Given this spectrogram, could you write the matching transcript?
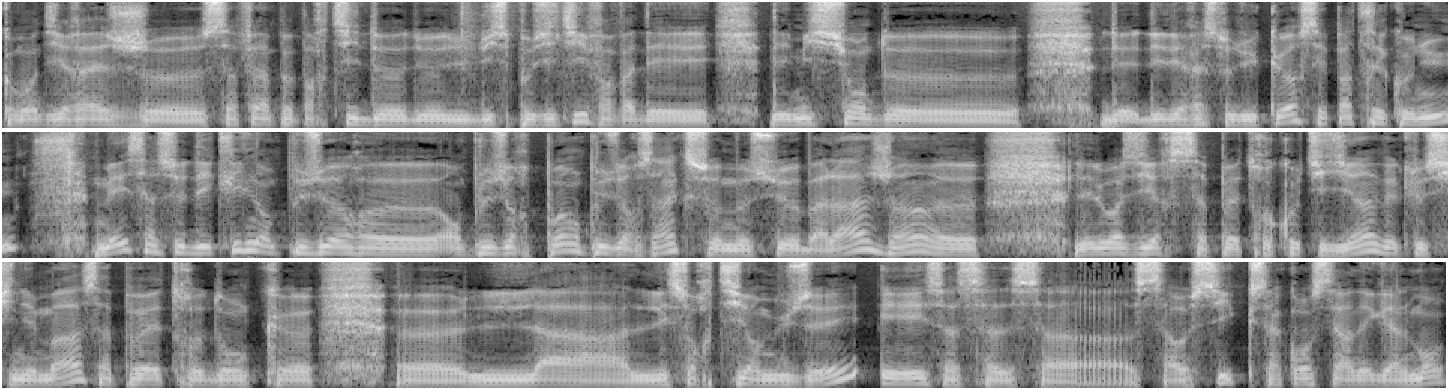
comment dirais-je, ça fait un peu partie de, de, du dispositif, enfin des, des missions de des, des restes du cœur. C'est pas très connu, mais ça se décline en plusieurs euh, en plusieurs points, en plusieurs axes. Monsieur Balage, hein, euh, les loisirs, ça peut être quotidien avec le cinéma, ça peut être donc euh, la les sorties en musée et ça ça ça, ça aussi ça concerne également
